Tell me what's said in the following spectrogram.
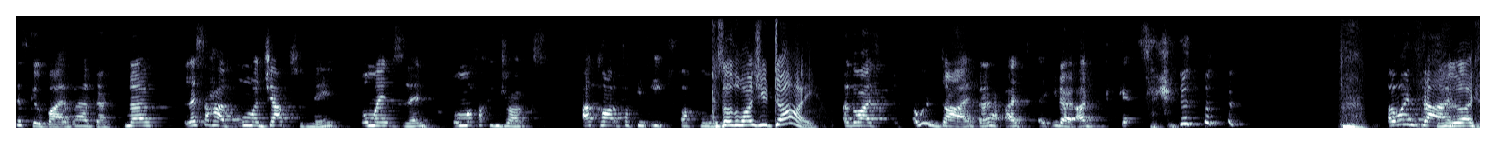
Let's go buy a burger. No, unless I have all my jabs with me, all my insulin, all my fucking drugs. I can't fucking eat fuck all. because otherwise you die. Otherwise, I wouldn't die, but I, I you know, I'd get sick. I wouldn't die. You're like-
